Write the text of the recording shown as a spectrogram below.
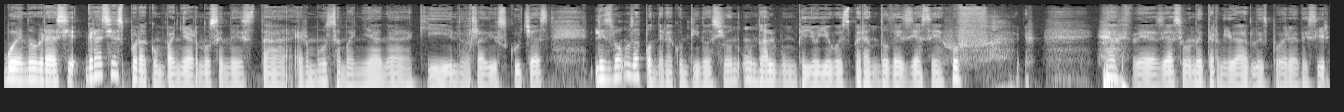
Bueno, gracias, gracias por acompañarnos en esta hermosa mañana aquí, los Radio Escuchas. Les vamos a poner a continuación un álbum que yo llevo esperando desde hace, uf, desde hace una eternidad, les podría decir.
